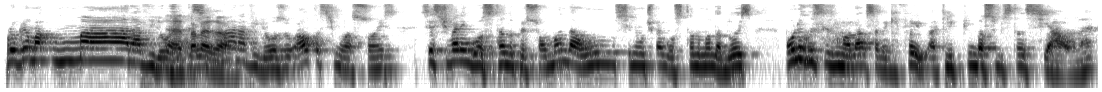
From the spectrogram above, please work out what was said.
Programa maravilhoso. É, tá legal. Maravilhoso, altas simulações. Se vocês estiverem gostando, pessoal, manda um. Se não estiver gostando, manda dois. A única coisa que vocês mandaram, sabe o que foi? Aquele pimba substancial, né?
